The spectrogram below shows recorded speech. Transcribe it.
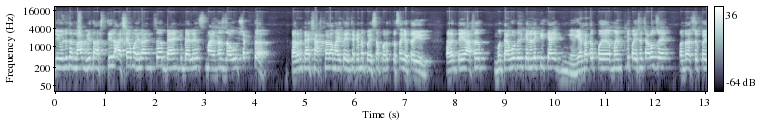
जे योजनेचा लाभ घेत असतील अशा महिलांचं बँक बॅलन्स मायनस जाऊ शकतं. कारण काय शासनाला माहीत आहे याच्याकडनं पैसा परत कसा घेता येईल? कारण ते असं मग त्यामुळे तरी केलेलं आहे की काय यांना तर मंथली पैसा चालूच आहे. पंधराशे रुपये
